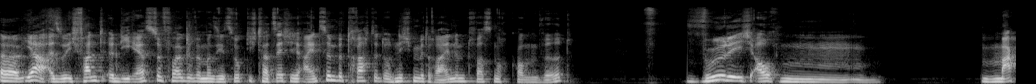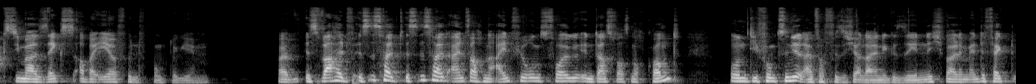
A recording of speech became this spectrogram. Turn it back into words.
Äh, ja, also ich fand äh, die erste Folge, wenn man sie jetzt wirklich tatsächlich einzeln betrachtet und nicht mit reinnimmt, was noch kommen wird, würde ich auch maximal sechs, aber eher fünf Punkte geben. Weil es war halt, es ist halt, es ist halt einfach eine Einführungsfolge in das, was noch kommt. Und die funktioniert einfach für sich alleine gesehen nicht, weil im Endeffekt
